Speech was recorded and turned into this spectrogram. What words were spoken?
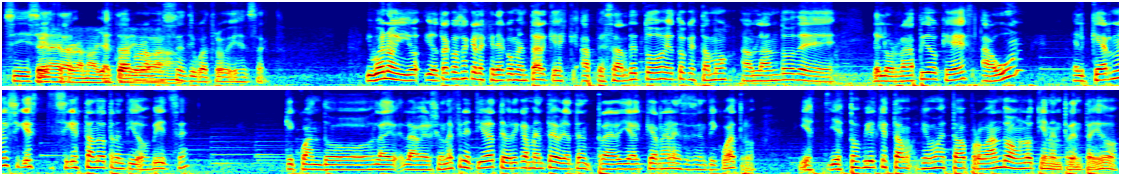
Sí, sí, Deben haber está, programado ya está programado a- 64 bits, exacto. Y bueno, y, otra cosa que les quería comentar, que es que a pesar de todo esto que estamos hablando de, de lo rápido que es, aún el kernel sigue, sigue estando a 32 bits, ¿eh? Que cuando la, la versión definitiva teóricamente debería traer ya el kernel en 64. Y, est- y estos builds que, estamos, que hemos estado probando aún lo tienen 32.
